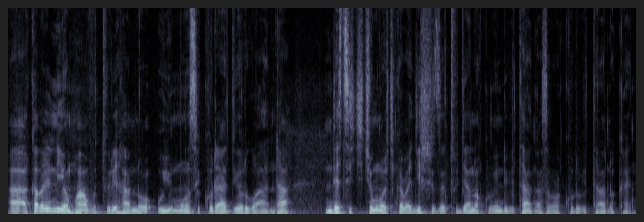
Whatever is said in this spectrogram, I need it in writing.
akaba ari niyo mpamvu turi hano uyu munsi kuri radiyo rwanda ndetse iki cyumweru kikaba gishize tujya no ku bindi bitangazamakuru bitandukanye.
